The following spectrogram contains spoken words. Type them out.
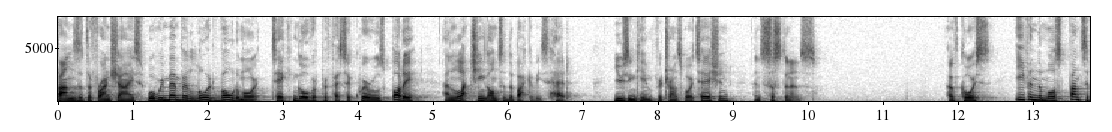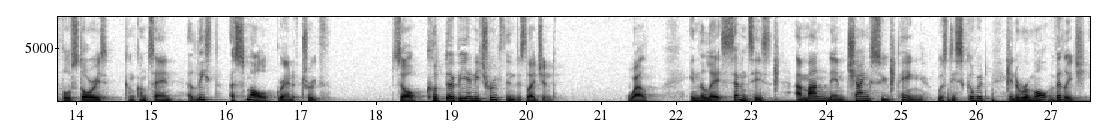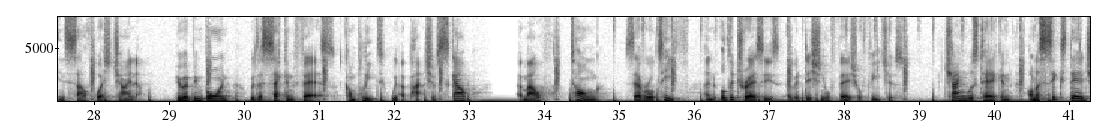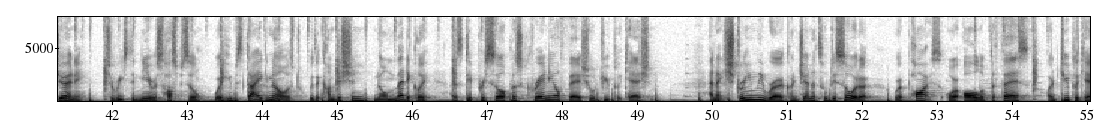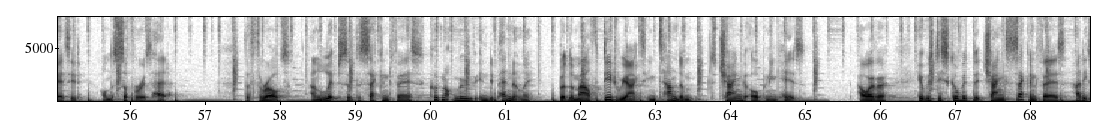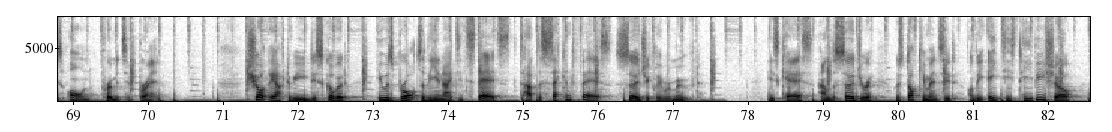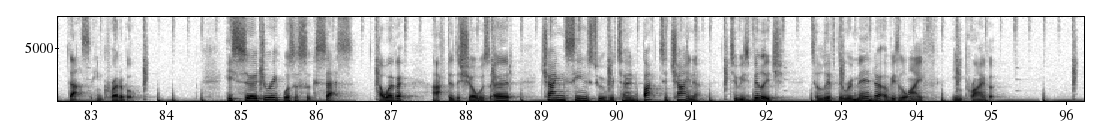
Fans of the franchise will remember Lord Voldemort taking over Professor Quirrell's body and latching onto the back of his head, using him for transportation and sustenance. Of course, even the most fanciful stories can contain at least a small grain of truth. So, could there be any truth in this legend? Well, in the late 70s, a man named Chang Su Ping was discovered in a remote village in southwest China, who had been born with a second face, complete with a patch of scalp, a mouth, tongue, several teeth, and other traces of additional facial features. Chang was taken on a six-day journey to reach the nearest hospital where he was diagnosed with a condition known medically as Diprosopus craniofacial duplication, an extremely rare congenital disorder where parts or all of the face are duplicated on the sufferer's head. The throat and lips of the second face could not move independently, but the mouth did react in tandem to Chang opening his. However, it was discovered that Chang's second face had its own primitive brain. Shortly after being discovered, he was brought to the United States to have the second face surgically removed. his case and the surgery was documented on the 80s TV show That's Incredible. His surgery was a success. However, after the show was aired, Chang seems to have returned back to China to his village to live the remainder of his life in private.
